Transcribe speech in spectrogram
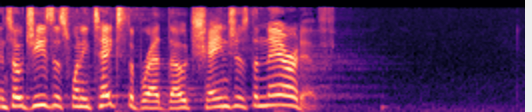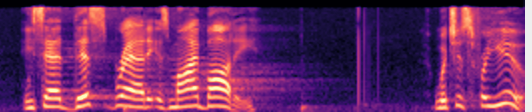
And so Jesus, when he takes the bread, though, changes the narrative. He said, This bread is my body, which is for you.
